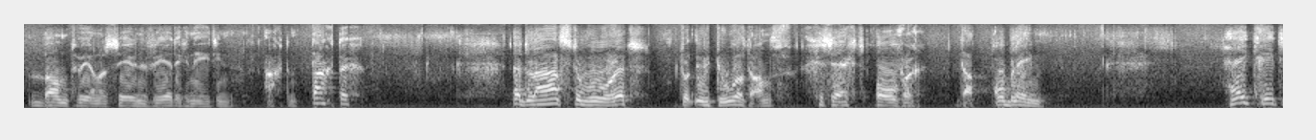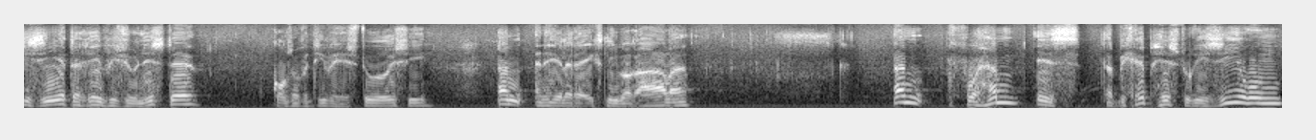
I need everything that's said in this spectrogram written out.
band 247 1988, het laatste woord, tot nu toe althans, gezegd over dat probleem. Hij kritiseert de revisionisten, conservatieve historici, en een hele reeks liberalen. En voor hem is het begrip historisering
